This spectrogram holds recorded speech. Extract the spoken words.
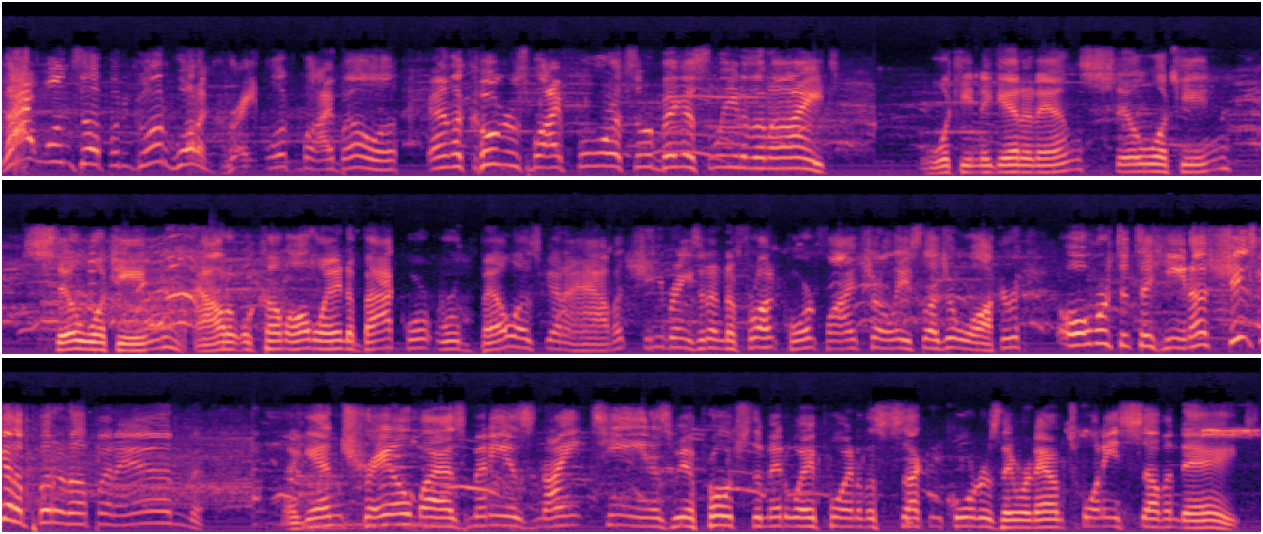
That one's up and good. What a great look by Bella. And the Cougars by four. It's their biggest lead of the night. Looking to get it in. Still looking. Still looking. Out it will come all the way into backcourt where Bella's going to have it. She brings it into front court. Finds Charlisse Leger-Walker. Over to Tuhina. She's going to put it up and in. Again, trailed by as many as 19 as we approach the midway point of the second quarters. They were down 27 to 8.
